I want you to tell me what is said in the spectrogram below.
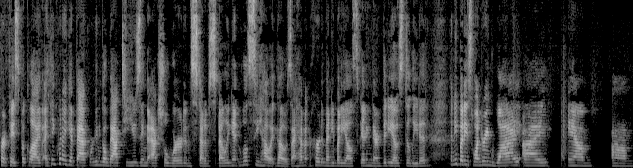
for Facebook Live. I think when I get back, we're going to go back to using the actual word instead of spelling it. and We'll see how it goes. I haven't heard of anybody else getting their videos deleted. Anybody's wondering why I am um,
